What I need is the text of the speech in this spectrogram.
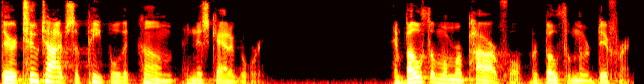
There are two types of people that come in this category. And both of them are powerful, but both of them are different.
